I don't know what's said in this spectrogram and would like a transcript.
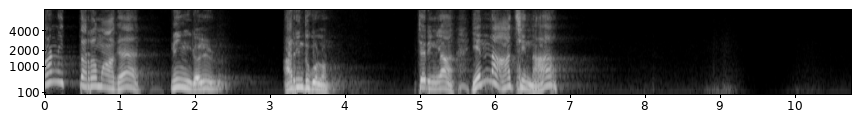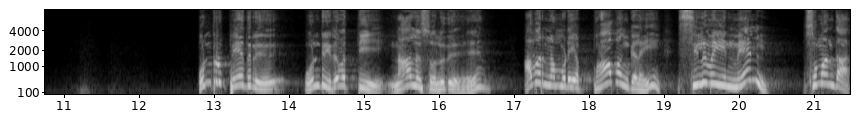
ஆணித்தரமாக நீங்கள் அறிந்து கொள்ளணும். சரிங்களா? என்ன ஆச்சுன்னா ஒன்று பேதிரு ஒன்று இருபத்தி நாலு சொல்லுது அவர் நம்முடைய பாவங்களை சிலுவையின் மேல் சுமந்தார்.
